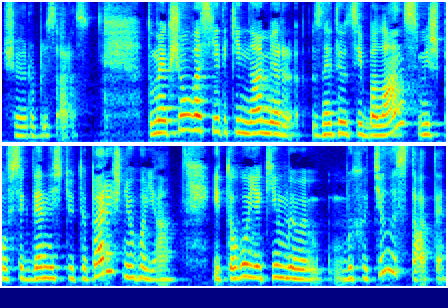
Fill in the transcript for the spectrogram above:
що я роблю зараз. Тому, якщо у вас є такий намір знайти цей баланс між повсякденністю теперішнього я і того, яким ви би хотіли стати,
